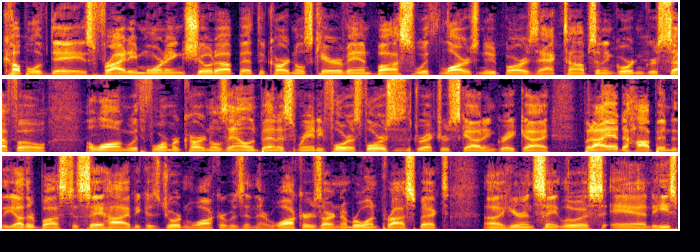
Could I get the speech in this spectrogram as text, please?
couple of days. Friday morning showed up at the Cardinals caravan bus with Lars Nootbaar, Zach Thompson, and Gordon Graceffo along with former Cardinals Alan Benes and Randy Flores. Flores is the director of scouting, great guy. But I had to hop into the other bus to say hi because Jordan Walker was in there. Walker is our number one prospect uh, here in St. Louis, and he's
